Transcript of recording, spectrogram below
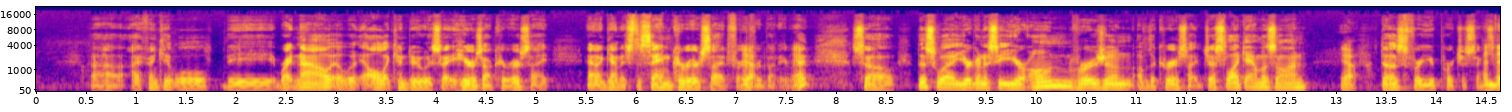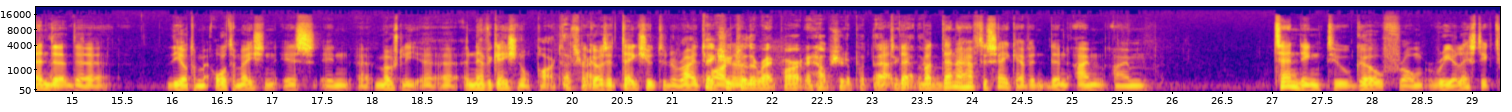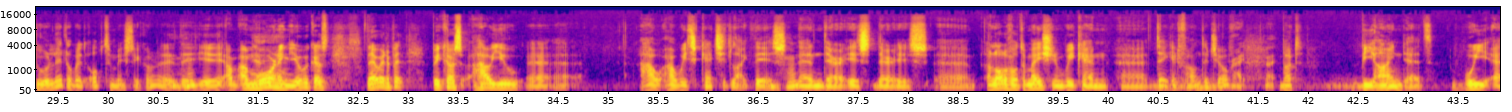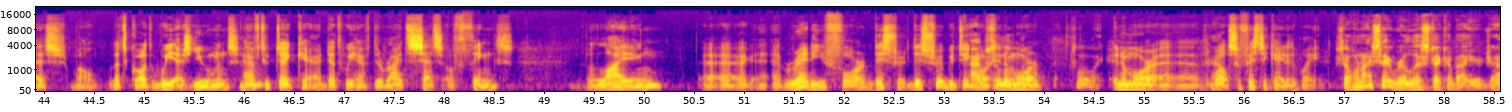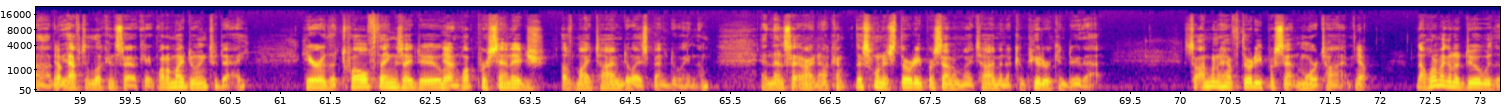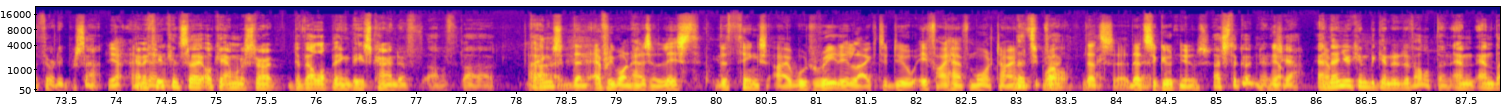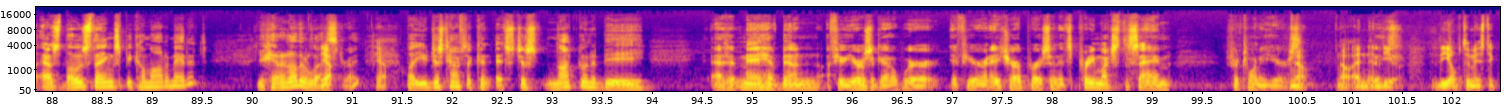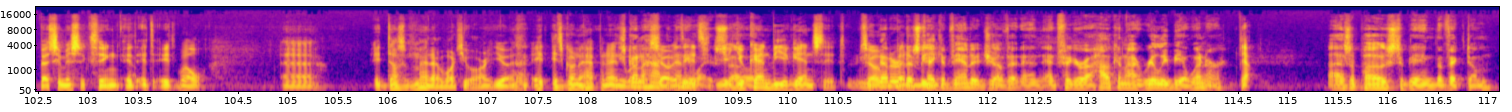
Uh, I think it will be right now. It all it can do is say, "Here's our career site," and again, it's the same career site for Yeah, everybody, right? So this way, you're going to see your own version of the career site, just like Amazon Yeah. does for you purchasing. And then the the the automa- automation is in uh, mostly a, a navigational part That's right. because it takes you to the right takes part. you to the right part and helps you to put that Yeah, together. that- but then I have to say, Kevin, then I'm I'm tending to go from realistic to a little bit optimistic. Or Mm-hmm. I'm, I'm warning you because there were a bit because how you. Uh, how, how we sketch it like this, Mm-hmm. then there is there is uh, a lot of automation we can uh, take advantage of. Right, right. But behind that, we as well, let's call it we as humans Mm-hmm. have to take care that we have the right sets of things lying ready for distri- distributing in a more Absolutely. in a more uh, uh, well sophisticated way. So when I say realistic about your job, Yep. you have to look and say, okay, what am I doing today? Here are the 12 things I do, Yep. and what percentage of my time do I spend doing them? And then say, all right, now com- this one is 30% of my time, and a computer can do that. So I'm going to have 30% more time. Yep. Now, what am I going to do with the 30%? Yeah, and, and if you can say, okay, I'm going to start developing these kind of, of uh, things, Uh, then everyone has a list. The things I would really like to do if I have more time. That's exact- well, that's uh, that's the good news. That's the good news, Yep. yeah. And Yep. then you can begin to develop them. And, and as those things become automated, you get another list, Yep. right? Yep. But you just have to, con- it's just not going to be as it may have been a few years ago, where if you're an HR person, it's pretty much the same for 20 years. No, no, and, and the the optimistic pessimistic thing. It it it well. Uh, it doesn't matter what you are. You, it, it's going to happen anyway. It's gonna happen so it, anyway, It's, you, you can't be against it. You so better, just be, take advantage of it and, and figure out how can I really be a winner Yeah, as opposed to being the victim.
